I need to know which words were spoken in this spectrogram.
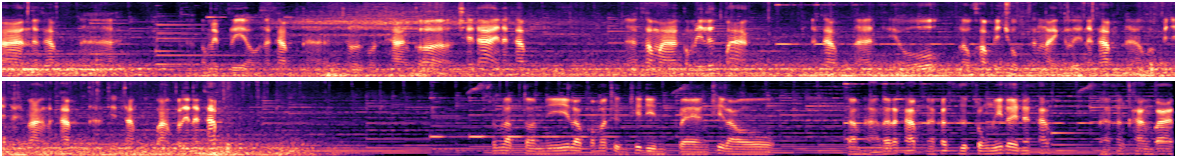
บ้านนะครับนะก็ไม่เปลี่ยวนะครับนะถนนหนทางก็ใช้ได้นะครับนะเข้ามาก็ไม่ลึกมาก นะครับนะเดี๋ยวเราเข้าไปชมข้างในกันเลยนะครับนะว่าเป็นยังไงบ้างนะครับนะติดตามคุณกวางไปเลยนะครับสำหรับตอนนี้เราก็มาถึงที่ดินแปลงที่เราตามหาแล้วนะครับนะก็คือตรงนี้เลยนะครับนะข้างๆบ้าน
